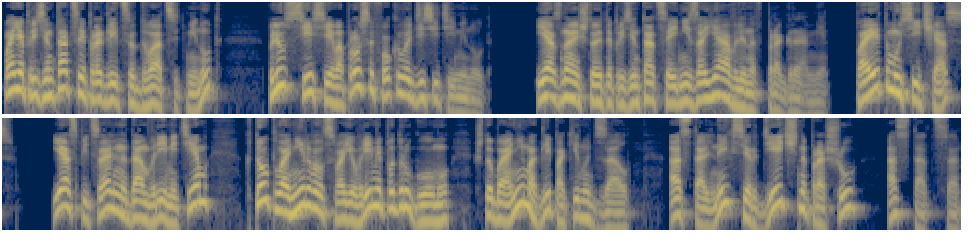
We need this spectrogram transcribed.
Моя презентация продлится 20 минут, плюс сессия вопросов около 10 минут. Я знаю, что эта презентация не заявлена в программе, поэтому сейчас я специально дам время тем, кто планировал свое время по-другому, чтобы они могли покинуть зал. Остальных сердечно прошу остаться.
